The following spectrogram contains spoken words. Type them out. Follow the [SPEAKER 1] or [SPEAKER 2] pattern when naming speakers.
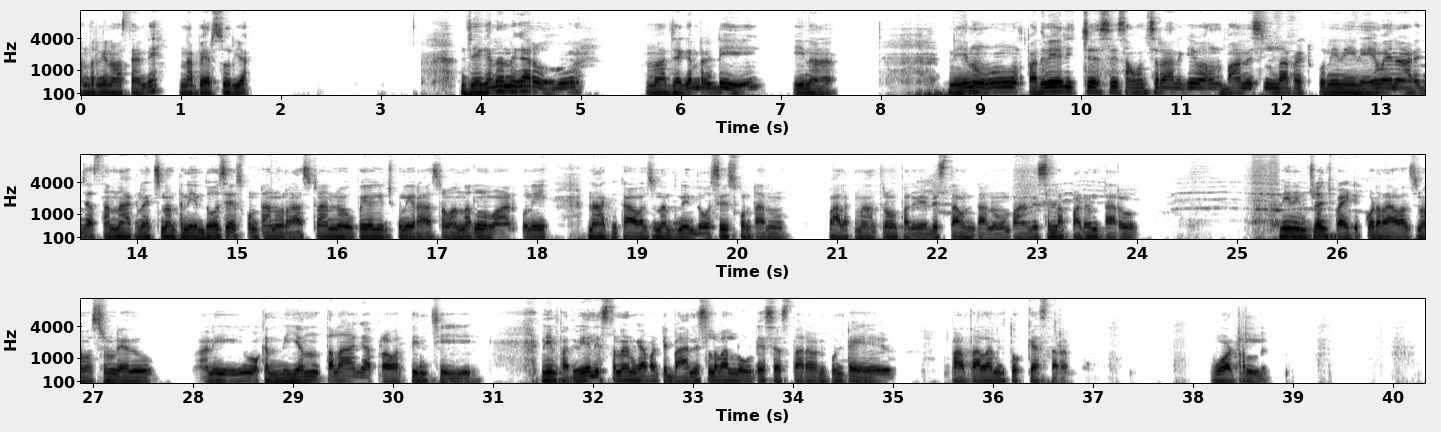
[SPEAKER 1] అందరికీ నమస్తే అండి. నా పేరు సూర్య. జగన్ అన్న గారు మా జగన్ రెడ్డి ఈయన నేను పదివేలు ఇచ్చేసి సంవత్సరానికి వాళ్ళని బానిసలులా పెట్టుకుని నేను ఏమైనా ఆడించేస్తాను నాకు నచ్చినంత నేను దోసేసుకుంటాను రాష్ట్రాన్ని ఉపయోగించుకుని రాష్ట్ర వనరులను వాడుకుని నాకు కావాల్సినంత నేను దోసేసుకుంటాను. వాళ్ళకి మాత్రం పదివేలు ఇస్తూ ఉంటాను బానిసల్లా పడి ఉంటారు. నేను ఇంట్లోంచి బయటకు కూడా రావాల్సిన అవసరం లేదు. అని ఒక నియంతలాగా ప్రవర్తించి నేను పదివేలు ఇస్తున్నాను కాబట్టి బానిసల వాళ్ళు ఓటేసేస్తారు అనుకుంటే పాతాళానికి తొక్కేస్తారు ఓటర్లు.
